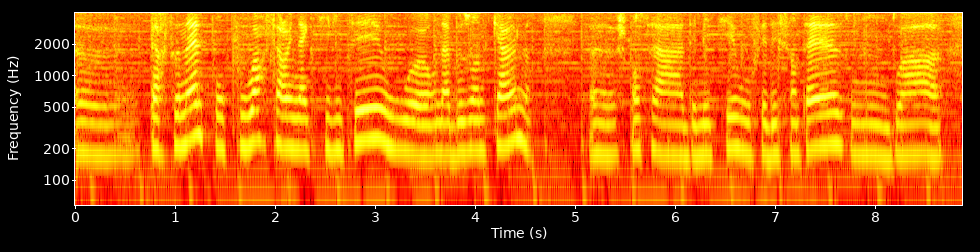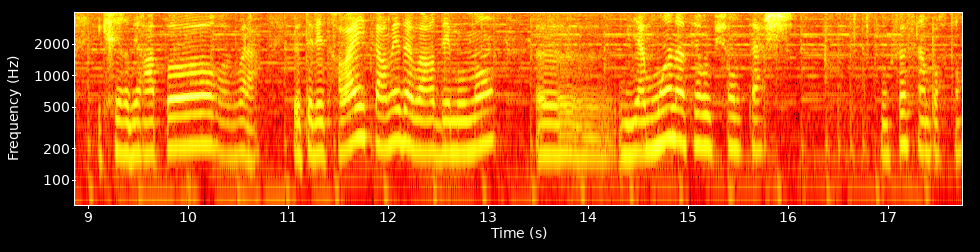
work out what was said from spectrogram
euh, personnelle pour pouvoir faire une activité où euh, on a besoin de calme. Euh, je pense à des métiers où on fait des synthèses, où on doit écrire des rapports. voilà. Le télétravail permet d'avoir des moments où il y a moins d'interruptions de tâches. Donc ça, c'est important.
